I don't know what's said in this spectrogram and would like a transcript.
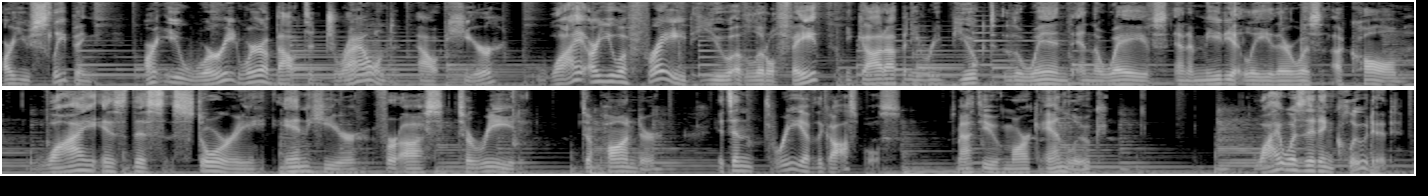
are you sleeping? Aren't you worried? We're about to drown out here." Why are you afraid, you of little faith? He got up and he rebuked the wind and the waves, and immediately there was a calm why is this story in here for us to read, to ponder? It's in three of the Gospels Matthew, Mark, and Luke. Why was it included?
